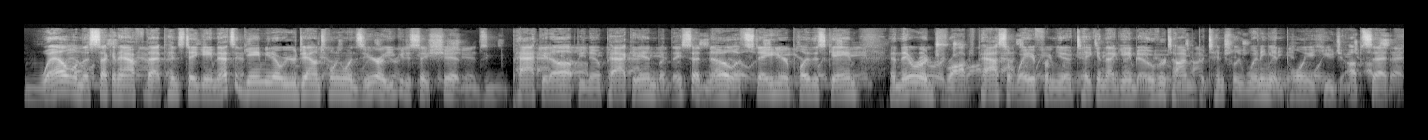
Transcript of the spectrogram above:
well in the second half of that Penn State game. That's a game, you know, where you're down 21-0. You could just say, shit, pack it up, you know, pack it in. But they said, no, let's stay here, play this game. And they were a dropped pass away from, you know, taking that game to overtime and potentially winning it and pulling a huge upset.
